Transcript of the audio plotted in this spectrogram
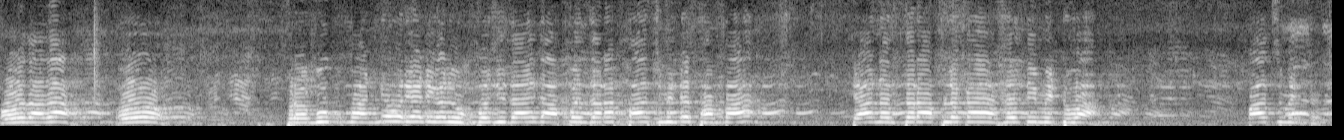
हो दादा हो प्रमुख मान्यवर या ठिकाणी उपस्थित आहेत. आपण जरा पाच मिनिटं थांबा. त्यानंतर आपलं काय असेल ते मिटवा. पाच मिनिटं.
